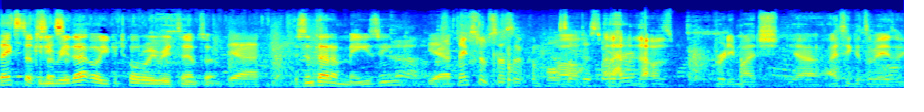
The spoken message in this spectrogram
Thanks to Can you read that? Oh, you can totally read Samsung. Yeah, Isn't that amazing? yeah. Thanks to obsessive compulsive Oh, disorder. that was pretty much, yeah, I think it's amazing.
